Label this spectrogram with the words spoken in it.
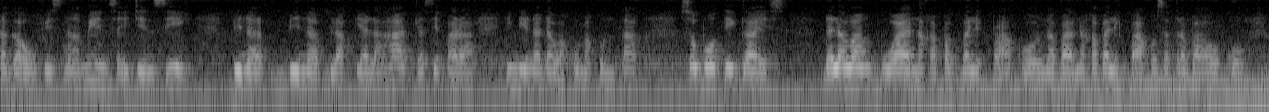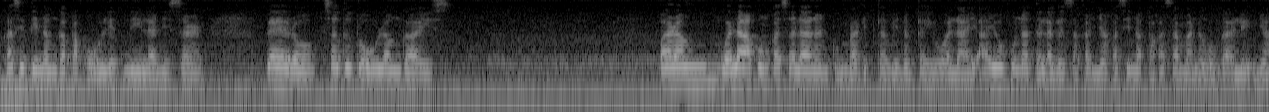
taga-office namin sa agency. Bina, binablock ya lahat kasi para hindi na daw ako makontak. So, buti guys, dalawang buwan nakapagbalik pa ako, naba, nakabalik pa ako sa trabaho ko kasi tinanggap ako ulit nila ni sir. Pero, sa totoo lang guys, parang wala akong kasalanan kung bakit kami nagkahiwalay. Ayaw ko na talaga sa kanya kasi napakasama ng ugali niya.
